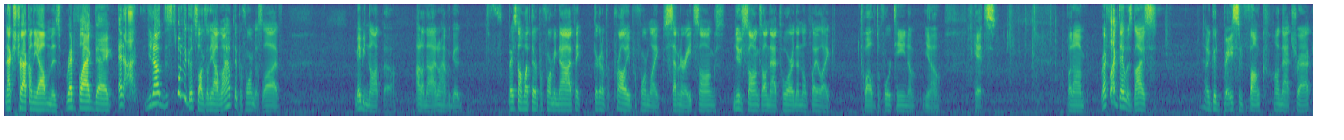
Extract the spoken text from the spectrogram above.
next track on the album is Red Flag Day, and I, you know, this is one of the good songs on the album. I hope they perform this live. Maybe not though. I don't know. I don't have a good based on what they're performing now, I think they're gonna probably perform like seven or eight songs, new songs on that tour, and then they'll play like twelve to fourteen of you know hits. But um, Red Flag Day was nice. Had a good bass and funk on that track,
